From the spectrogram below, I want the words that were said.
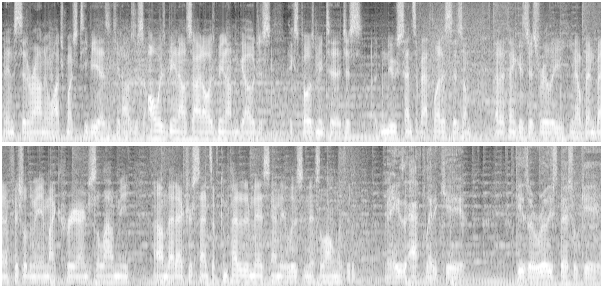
I didn't sit around and watch much TV as a kid. I was just always being outside, always being on the go. Just exposed me to just a new sense of athleticism that I think has just really, you know, been beneficial to me in my career and just allowed me um, that extra sense of competitiveness and the elusiveness along with it. Man, he's an athletic kid. He's a really special kid.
